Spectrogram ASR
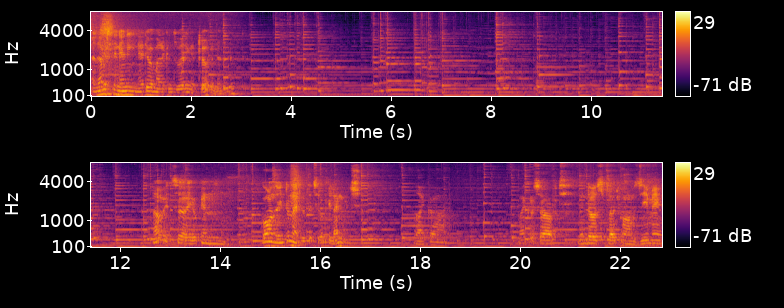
I've never seen any Native Americans wearing a turban, isn't it? It's… Uh, you can go on the internet with the Cherokee language, like uh, Microsoft, Windows platforms, Gmail,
